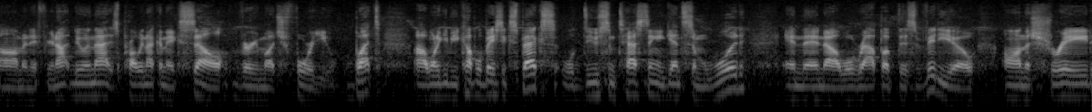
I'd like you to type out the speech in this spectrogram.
Um, and if you're not doing that, it's probably not going to excel very much for you. But uh, I want to give you a couple basic specs. We'll do some testing against some wood, and then uh, we'll wrap up this video on the Schrade.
